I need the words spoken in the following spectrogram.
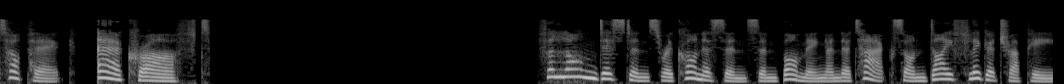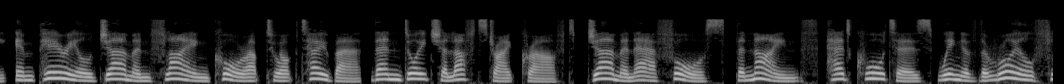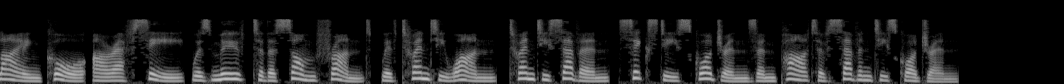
Topic: Aircraft For long-distance reconnaissance and bombing and attacks on Die Fliegertruppe, Imperial German Flying Corps up to October, then Deutsche Luftstreitkräfte, German Air Force, the 9th headquarters wing of the Royal Flying Corps RFC was moved to the Somme front, with 21, 27, 60 squadrons and part of 70 Squadron.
